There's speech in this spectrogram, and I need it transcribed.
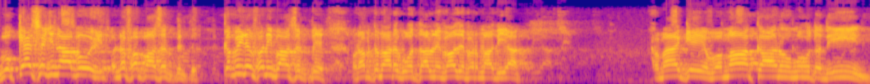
وہ کیسے جناب وہ نفع پا سکتے تھے؟ کبھی نفع نہیں پا سکتے۔ اور اب تبارک و تعالی نے واضح فرما دیا فرمایا کہ وما کانو محتدین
